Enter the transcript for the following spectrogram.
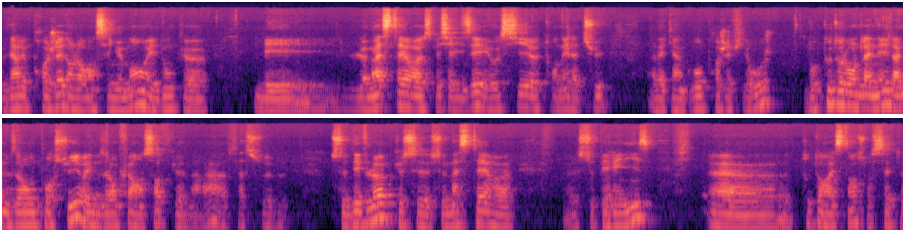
vers le projet dans leur enseignement et donc le master spécialisé est aussi tourné là-dessus avec un gros projet fil rouge. Donc tout au long de l'année, là, nous allons poursuivre et nous allons faire en sorte que bah, ça se se développe, que ce, master euh, se pérennise. tout en restant sur cette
